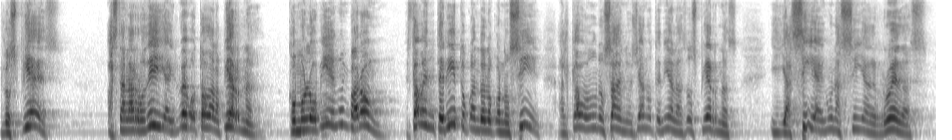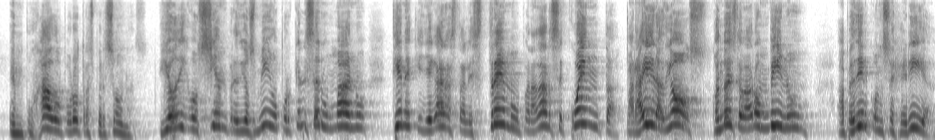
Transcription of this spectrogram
los pies, hasta la rodilla y luego toda la pierna, como lo vi en un varón. Estaba enterito cuando lo conocí, al cabo de unos años ya no tenía las dos piernas y yacía en una silla de ruedas, empujado por otras personas. Yo digo siempre, Dios mío, ¿por qué el ser humano tiene que llegar hasta el extremo para darse cuenta, para ir a Dios? Cuando este varón vino a pedir consejería,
